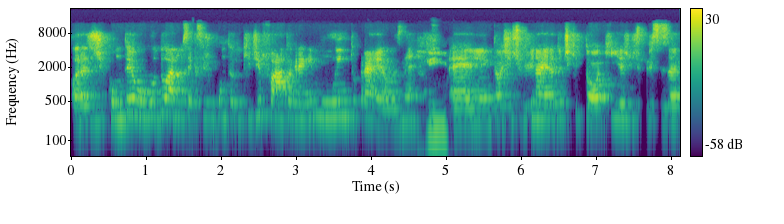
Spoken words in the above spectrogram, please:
horas de conteúdo, a não ser que seja um conteúdo que de fato agregue muito para elas, né? É, então a gente vive na era do TikTok e a gente precisa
